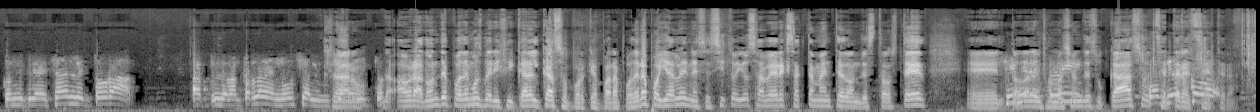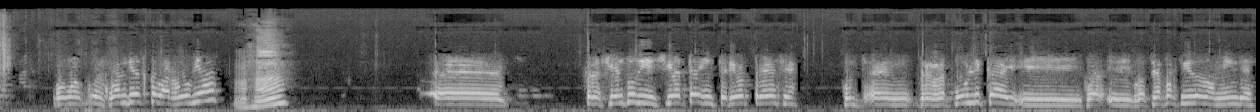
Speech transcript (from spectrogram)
con mi credencial de lector a, levantar la denuncia. claro. Ahora, ¿dónde podemos verificar el caso? Porque para poder apoyarle necesito yo saber exactamente dónde está usted, eh, toda la información de su caso, etcétera, etcétera. Juan Díaz Covarrubias. Ajá. Eh, 317, Interior 13, entre República y, y José Partido Domínguez.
